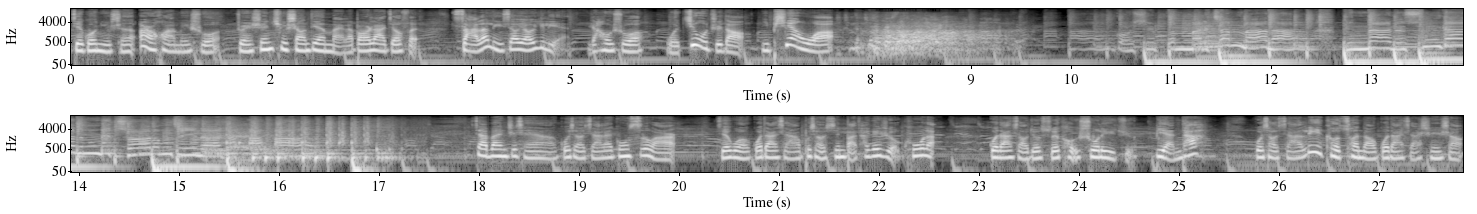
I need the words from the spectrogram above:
结果女神二话没说，转身去商店买了包辣椒粉，撒了李逍遥一脸，然后说：“我就知道你骗我。”下班之前啊，郭晓霞来公司玩，结果郭大侠不小心把她给惹哭了，郭大嫂就随口说了一句：“扁他。”郭晓霞立刻窜到郭大侠身上。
